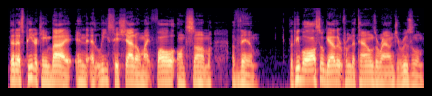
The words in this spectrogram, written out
that as Peter came by, and at least his shadow might fall on some of them. The people also gathered from the towns around Jerusalem,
